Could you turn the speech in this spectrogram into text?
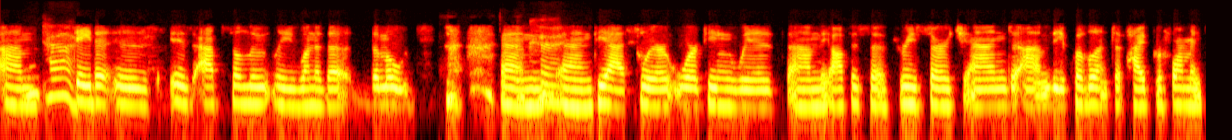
Um, okay. Data is is absolutely one of the the modes, and okay. and yes, we're working with um, the Office of Research and um, the equivalent of high performance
